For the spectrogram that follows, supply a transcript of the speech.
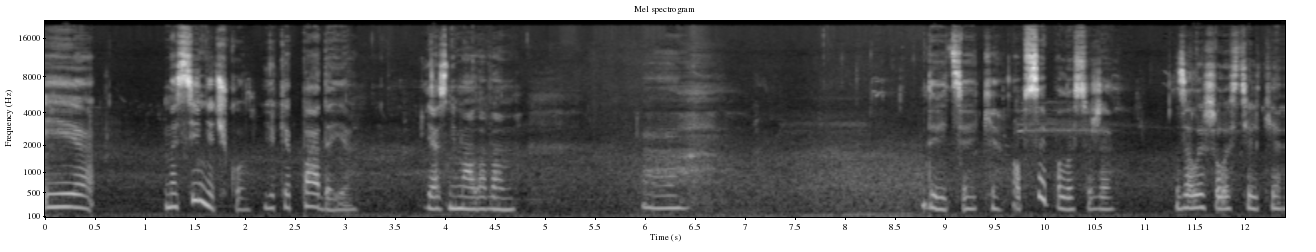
І насіннячко, яке падає, я знімала вам. Дивіться, яке обсипалось уже. Залишилось тільки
